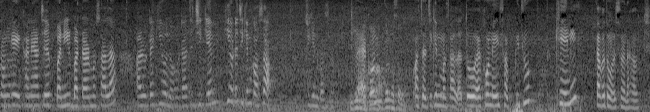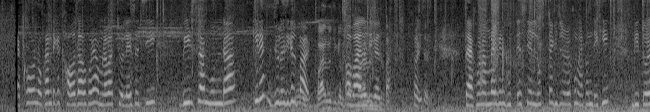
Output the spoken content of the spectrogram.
সঙ্গে এখানে আছে পনির বাটার মশলা। আর ওটা কি হলো? ওটা হচ্ছে চিকেন কি ওটা? চিকেন কষা? চিকেন কষা। এখন আচ্ছা চিকেন মশলা। তো এখন এই সব কিছু খেয়ে নিই তারপর তোমাদের সঙ্গে দেখা হচ্ছে। এখন ওখান থেকে খাওয়া দাওয়া করে আমরা আবার চলে এসেছি বিরসা মুন্ডা কি রে? জুলজিক্যাল পার্ক বায়োলজিক্যাল ও বায়োলজিক্যাল পার্ক সরি সরি তো এখন আমরা এখানে ঘুরতে এসেছি এর লুকটা কিছু এরকম এখন দেখি। ভিতরে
